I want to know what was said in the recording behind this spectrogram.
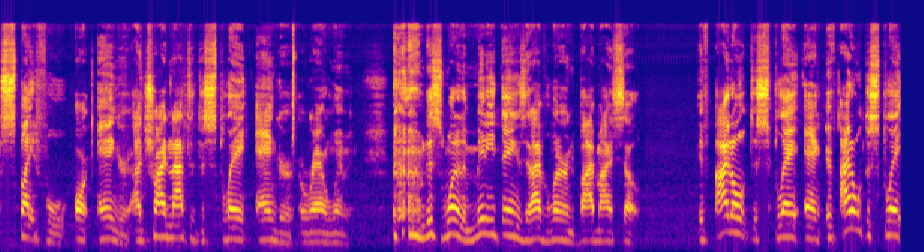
spiteful or anger. I try not to display anger around women. this is one of the many things that I've learned by myself. If I don't display anger, if I don't display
